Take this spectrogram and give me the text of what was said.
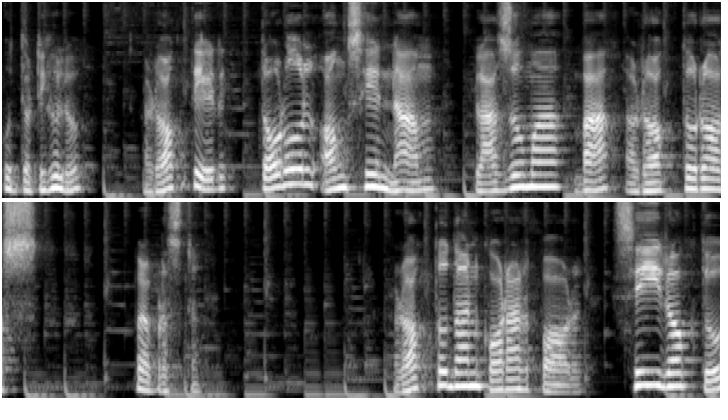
উত্তরটি হলো, রক্তের তরল অংশের নাম প্লাজমা বা রক্তরস। প্রশ্ন। রক্তদান করার পর সেই রক্ত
